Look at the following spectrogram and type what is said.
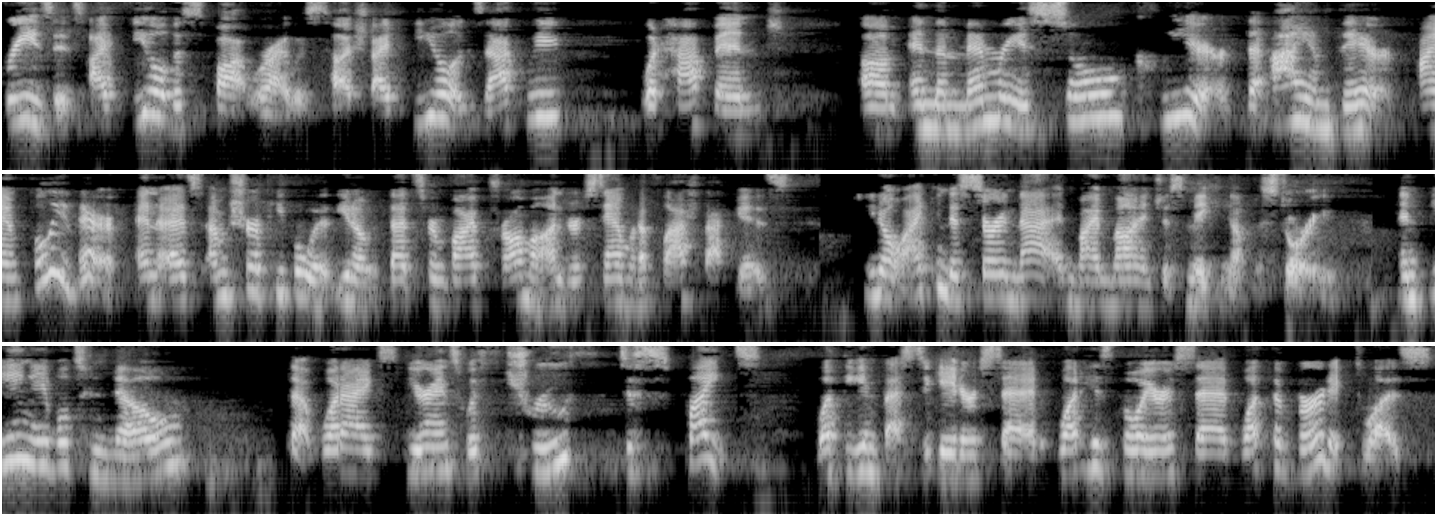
freezes. I feel the spot where I was touched. I feel exactly what happened. Um, and the memory is so clear that I am there. I am fully there. And as I'm sure people with, you know, that survived trauma understand what a flashback is, you know, I can discern that in my mind just making up the story. And being able to know that what I experienced with truth, despite what the investigator said, what his lawyer said, what the verdict was,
